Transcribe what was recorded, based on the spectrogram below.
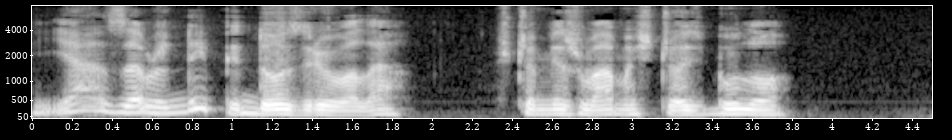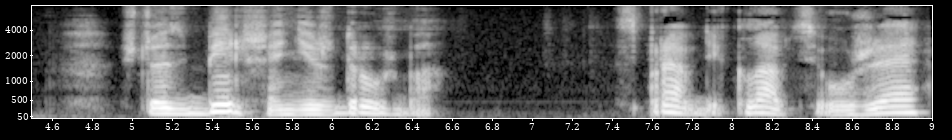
Я завжди підозрювала, що між вами щось було, щось більше, ніж дружба. Справді, Клавцю, уже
